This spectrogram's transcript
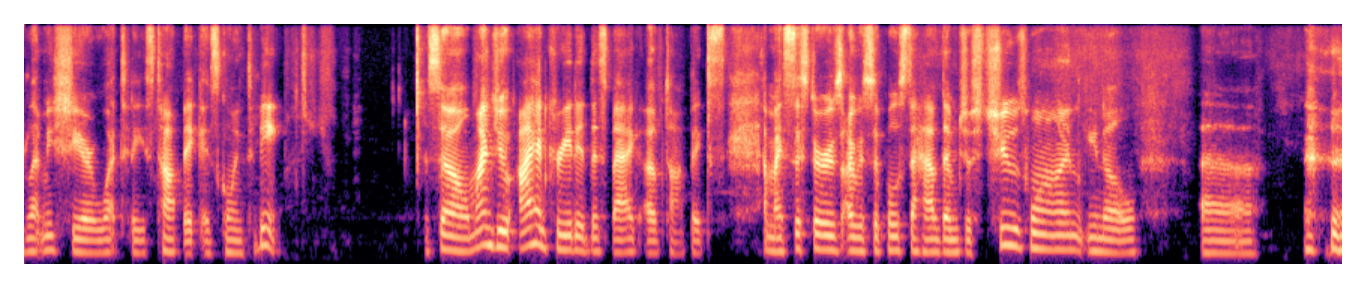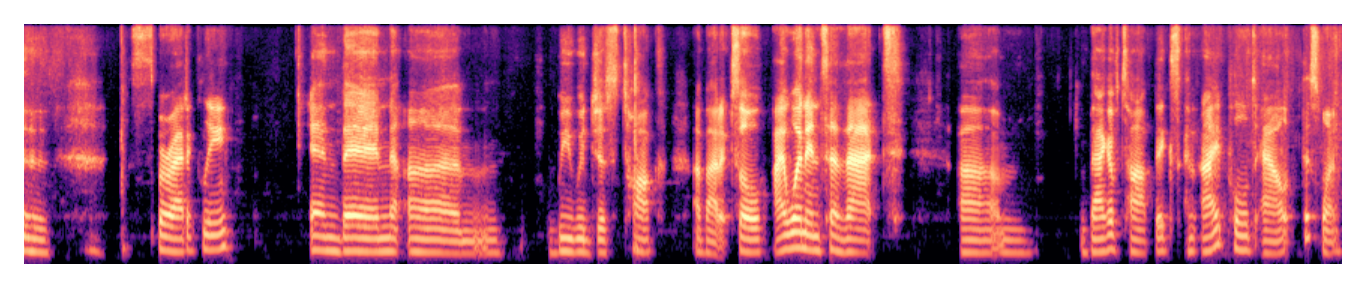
let me share what today's topic is going to be. So, mind you, I had created this bag of topics, and my sisters, I was supposed to have them just choose one, you know, uh, sporadically. And then um, we would just talk about it. So, I went into that um, bag of topics and I pulled out this one,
